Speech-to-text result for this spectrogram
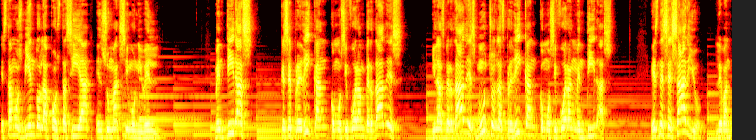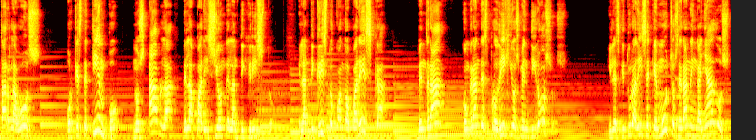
estamos viendo la apostasía en su máximo nivel. Mentiras que se predican como si fueran verdades y las verdades muchos las predican como si fueran mentiras. Es necesario levantar la voz porque este tiempo nos habla de la aparición del anticristo. El anticristo cuando aparezca vendrá con grandes prodigios mentirosos. Y la escritura dice que muchos serán engañados.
